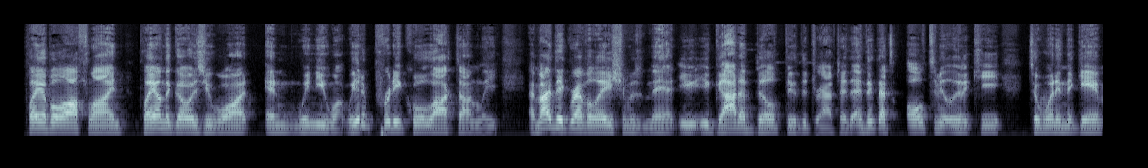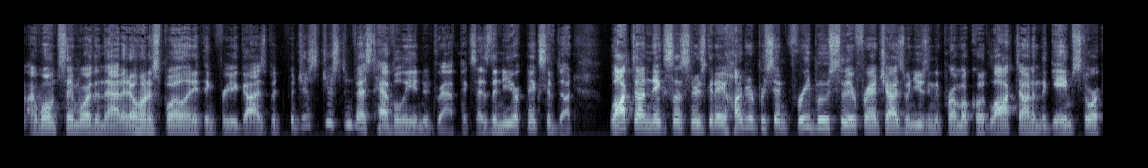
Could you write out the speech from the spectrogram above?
playable offline, play on the go as you want, and when you want. We had a pretty cool locked on league. And my big revelation was, man, you, you got to build through the draft. I, I, think that's ultimately the key to winning the game. I won't say more than that. I don't want to spoil anything for you guys, but but just just invest heavily into draft picks as the New York Knicks have done. Locked On Knicks listeners get a 100% free boost to their franchise when using the promo code Locked On in the game store.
